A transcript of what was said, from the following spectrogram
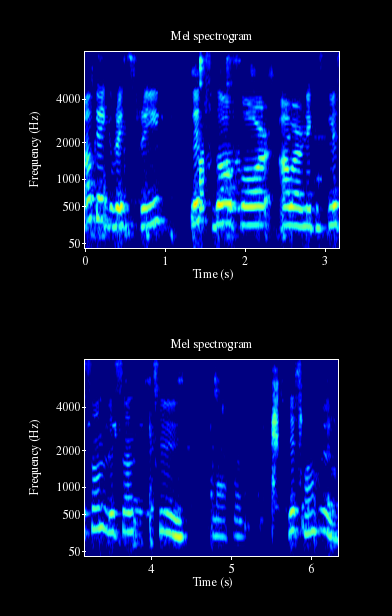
Okay, grade three. Let's go for our next lesson. Lesson two. Lesson two.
